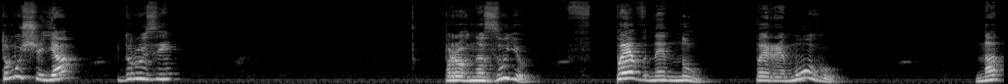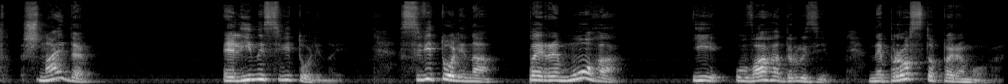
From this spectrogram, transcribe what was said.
Тому що я, друзі, прогнозую впевнену перемогу над Шнайдер Еліни Світоліної. Світоліна перемога. І увага, друзі, не просто перемога,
